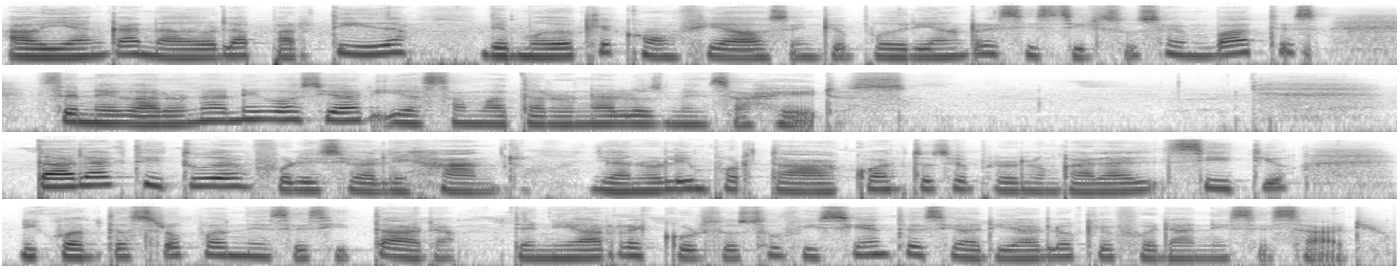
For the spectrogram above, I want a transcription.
habían ganado la partida, de modo que confiados en que podrían resistir sus embates, se negaron a negociar y hasta mataron a los mensajeros. Tal actitud enfureció a Alejandro. Ya no le importaba cuánto se prolongara el sitio ni cuántas tropas necesitara. Tenía recursos suficientes y haría lo que fuera necesario.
